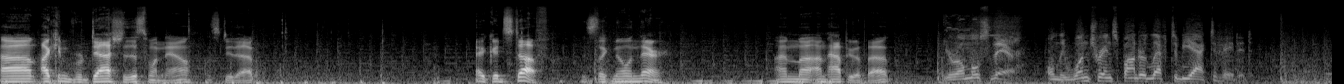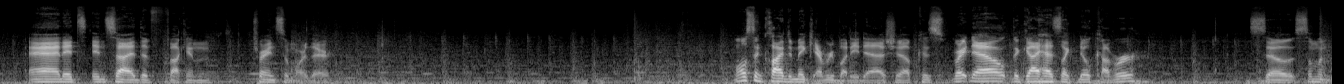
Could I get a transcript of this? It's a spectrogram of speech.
Um, I can dash to this one now. Let's do that. Hey, good stuff. It's like no one there. I'm, uh, I'm happy with that. You're almost there. Only one transponder left to be activated. And it's inside the fucking train somewhere there. I'm almost inclined to make everybody dash up, because right now, the guy has, like, no cover. So, someone...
